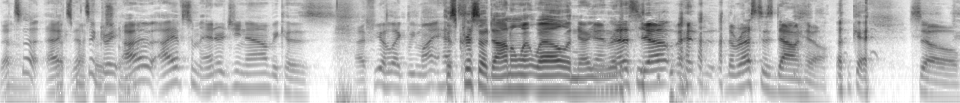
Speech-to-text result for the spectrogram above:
that's Um, a that's that's, a great. I I have some energy now because I feel like we might have. because Chris O'Donnell went well, and now you're and ready. this, yeah, the rest is downhill. okay. So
